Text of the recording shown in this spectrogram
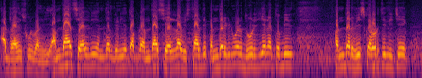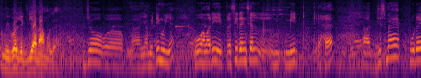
આ ડ્રાઇવિંગ સ્કૂલ બની છે અમદાવાદ શહેરની અંદર ગણીએ તો આપણે અમદાવાદ શહેરના વિસ્તારથી પંદર કિલોમીટર દૂર જઈએ ને તો બી પંદર વીસ કરોડથી નીચે એક વીઘો જગ્યા ના મળે जो अ, यहाँ मीटिंग हुई है वो हमारी प्रेसिडेंशियल मीट है जिसमें पूरे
